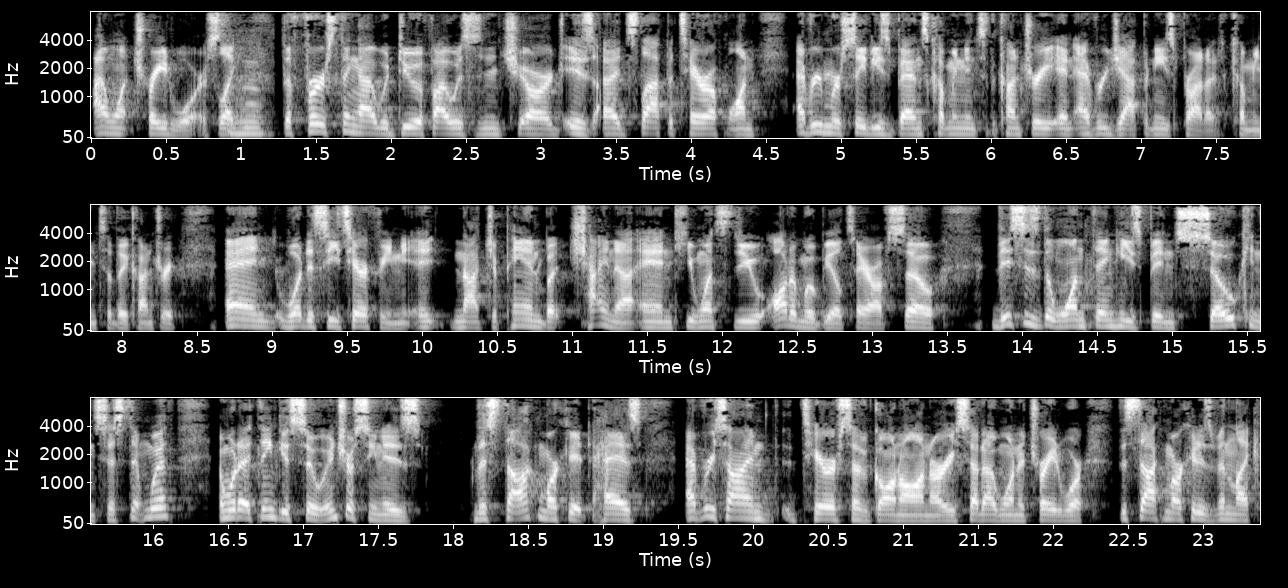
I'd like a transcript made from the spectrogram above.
"I want trade wars. Like mm-hmm. the first thing I would do if I was in charge is I'd slap a tariff on every Mercedes Benz coming into the country and every Japanese product coming to the country." And what is he tariffing? It, not Japan, but China, and he wants to do automobile tariffs. So this is the one thing he's been so consistent with. And what I think is so interesting is the stock market has every time tariffs have gone on or he said I want a trade war, the stock market has been like,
